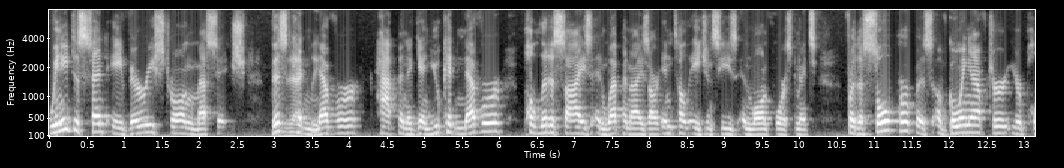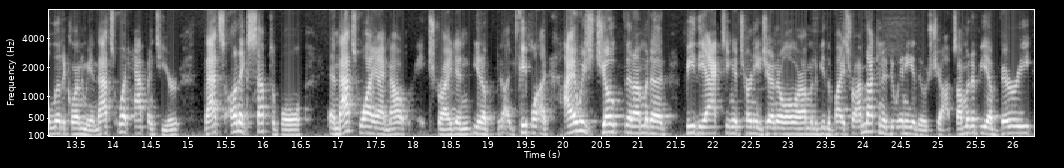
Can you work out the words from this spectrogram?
We need to send a very strong message this exactly. can never happen again. You can never politicize and weaponize our intel agencies and law enforcement for the sole purpose of going after your political enemy. And that's what happened here. That's unacceptable. And that's why I'm outraged, right? And, you know, people, I, I always joke that I'm going to be the acting attorney general or I'm going to be the vice. I'm not going to do any of those jobs. I'm going to be a very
